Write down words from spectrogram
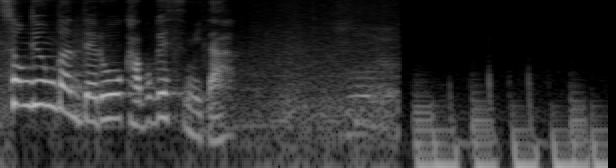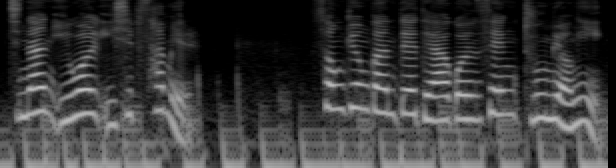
성균관대로 가보겠습니다. 지난 2월 23일 성균관대 대학원생 2명이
